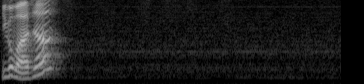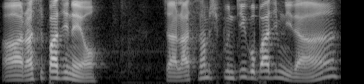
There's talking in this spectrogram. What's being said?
이거 맞아? 아 라스 빠지네요. 자 라스 30분 뛰고 빠집니다.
